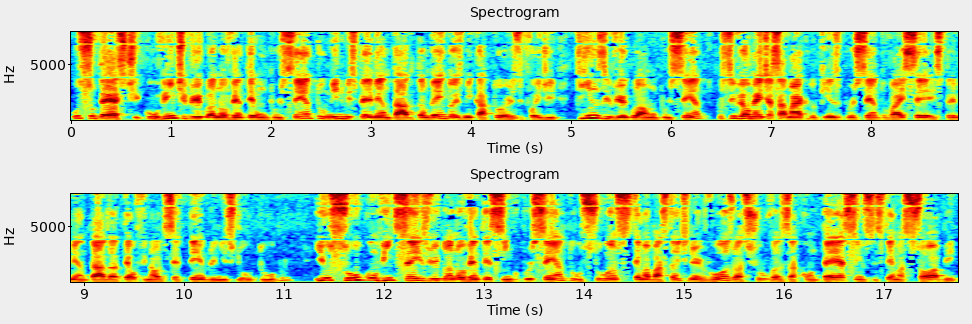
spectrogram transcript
O Sudeste com 20,91%, o mínimo experimentado também em 2014 foi de 15,1%. Possivelmente essa marca do 15% vai ser experimentada até o final de setembro, início de outubro. E o Sul com 26,95%. O Sul é um sistema bastante nervoso, as chuvas acontecem, sistema sobe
